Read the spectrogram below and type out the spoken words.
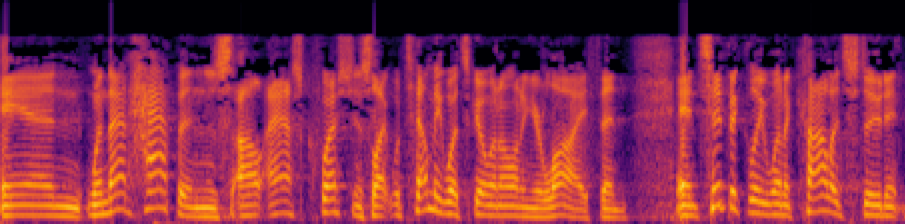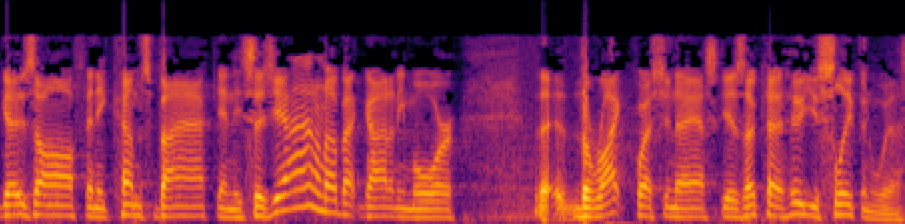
And when that happens, I'll ask questions like, well, tell me what's going on in your life. And, and typically when a college student goes off and he comes back and he says, yeah, I don't know about God anymore, the, the right question to ask is, okay, who are you sleeping with?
